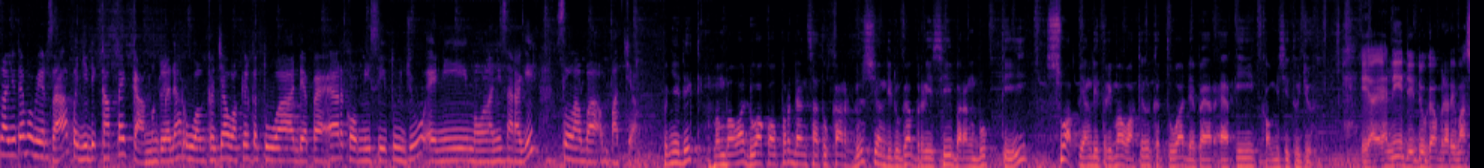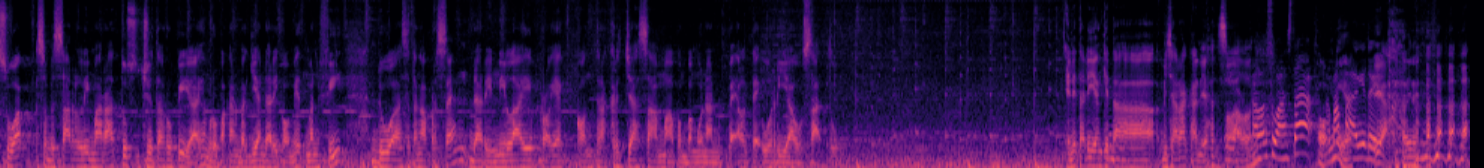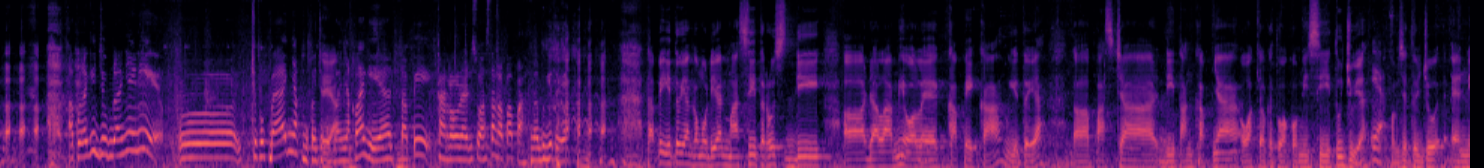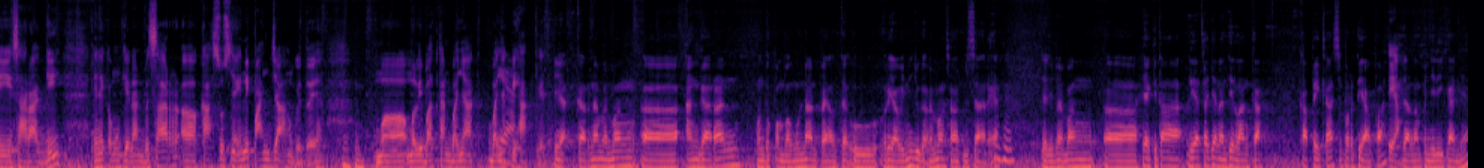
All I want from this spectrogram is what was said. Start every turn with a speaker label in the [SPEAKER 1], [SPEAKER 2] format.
[SPEAKER 1] selanjutnya pemirsa, penyidik KPK menggeledah ruang kerja Wakil Ketua DPR Komisi 7 Eni Maulani Saragih selama 4 jam.
[SPEAKER 2] Penyidik membawa dua koper dan satu kardus yang diduga berisi barang bukti suap yang diterima Wakil Ketua DPR RI Komisi 7.
[SPEAKER 3] Ya, Eni diduga menerima suap sebesar 500 juta rupiah yang merupakan bagian dari komitmen fee 2,5 persen dari nilai proyek kontrak kerja sama pembangunan PLTU Riau 1. Ini tadi yang kita hmm. bicarakan ya soal.
[SPEAKER 1] Iya, kalau swasta oh, apa-apa ya? gitu ya. Iya. Apalagi jumlahnya ini uh, cukup banyak, bukan cukup iya. banyak lagi ya. Hmm. Tapi kalau dari swasta nggak apa-apa, nggak begitu ya.
[SPEAKER 3] Tapi itu yang kemudian masih terus didalami uh, oleh KPK gitu ya. Uh, pasca ditangkapnya Wakil Ketua Komisi 7 ya. Yeah. Komisi 7 Eni Saragi. Ini kemungkinan besar uh, kasusnya ini panjang gitu ya. Me melibatkan banyak banyak yeah. pihak gitu.
[SPEAKER 2] Ya, karena memang uh, anggaran untuk pembangunan PLTU Riau ini juga memang sangat besar ya. Mm -hmm. Jadi memang uh, ya kita lihat saja nanti langkah KPK seperti apa yeah. dalam penyidikannya.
